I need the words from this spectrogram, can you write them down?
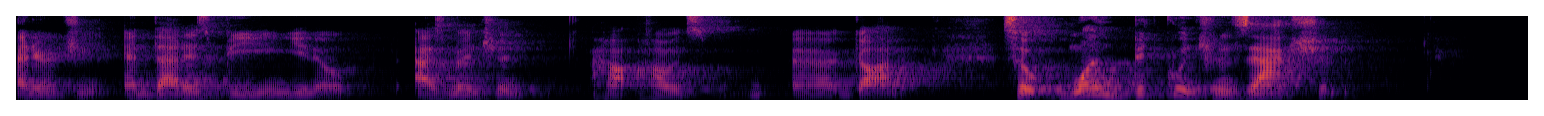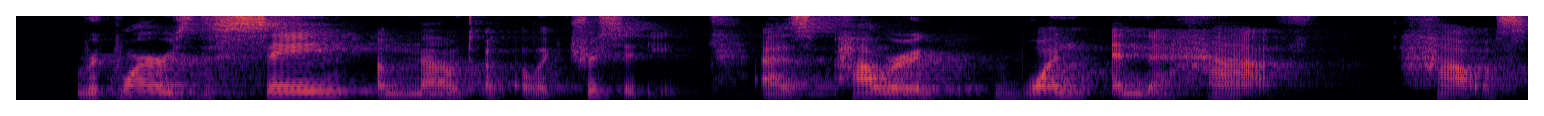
energy, and that is being, you know, as mentioned, how, how it's uh, gotten. So one Bitcoin transaction requires the same amount of electricity as powering one and a half house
